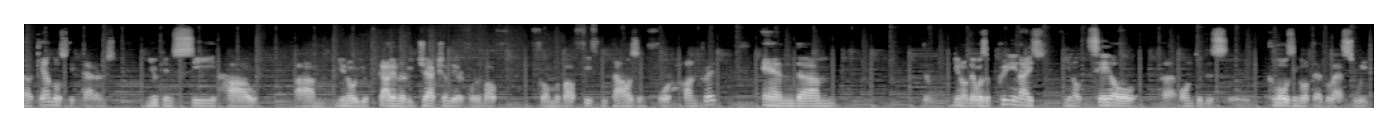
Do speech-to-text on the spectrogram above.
uh, candlestick patterns, you can see how um, you know you've gotten a rejection there for about from about 50,400 and um, the, you know there was a pretty nice you know tail uh, onto this uh, closing of that last week.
